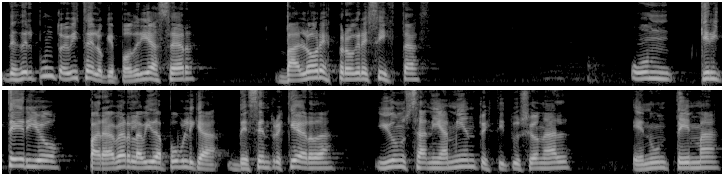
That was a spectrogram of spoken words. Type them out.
desde el punto de vista de lo que podría ser valores progresistas, un criterio para ver la vida pública de centro izquierda y un saneamiento institucional en un tema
